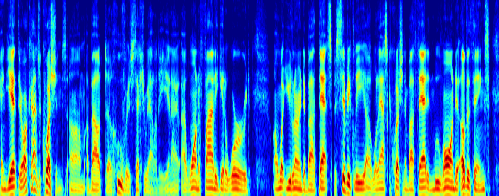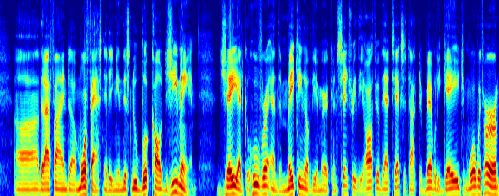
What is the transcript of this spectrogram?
And yet, there are all kinds of questions um, about uh, Hoover's sexuality. And I, I, want to finally get a word on what you learned about that specifically. Uh, we'll ask a question about that and move on to other things uh, that I find uh, more fascinating in this new book called G Man J. Edgar Hoover and the Making of the American Century. The author of that text is Dr. Beverly Gage. More with her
